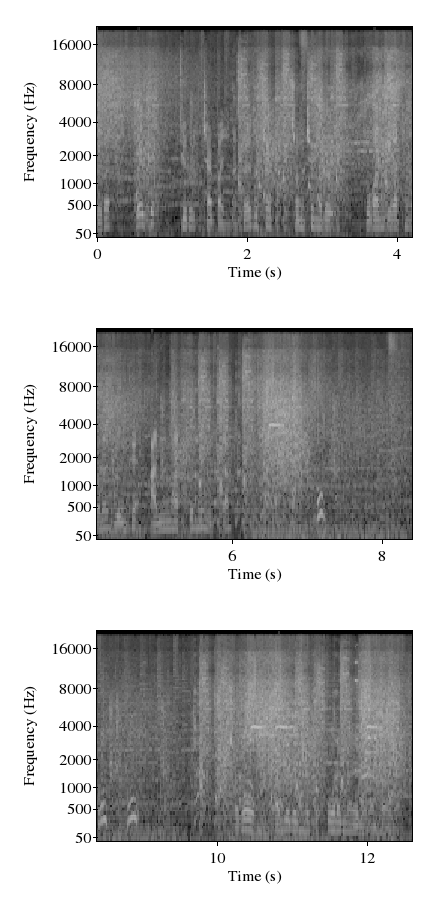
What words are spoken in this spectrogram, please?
얘가 왜 이렇게 뒤로 잘 빠지냐 그래도 저 정체모를 도관기 같은 거는 용패 안 맞고는 있다 호! 호! 호! 저거 반대되는 것도 오랜만에 보는 거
